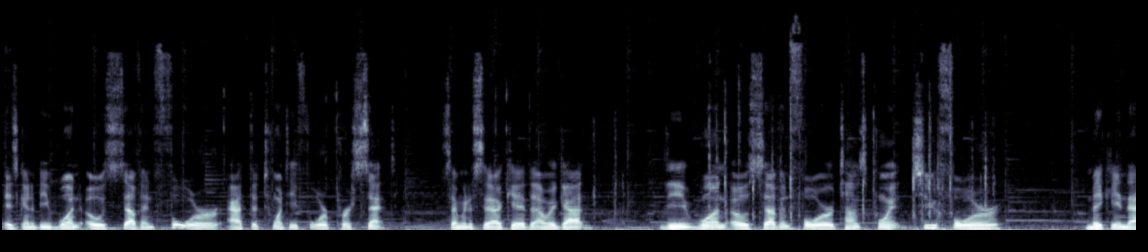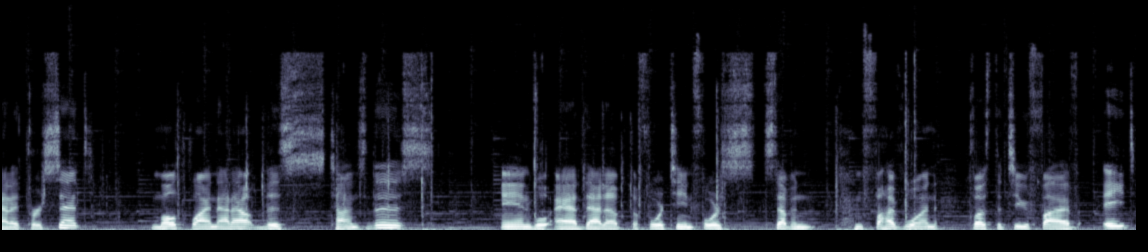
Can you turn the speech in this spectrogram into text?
is going to be 1074 at the 24%. So I'm going to say, okay, now we got the 1074 times 0.24, making that a percent, multiplying that out this times this, and we'll add that up to 144751 plus the 258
